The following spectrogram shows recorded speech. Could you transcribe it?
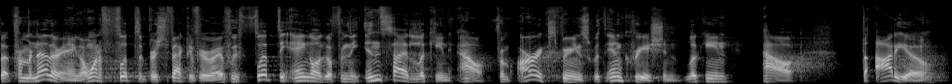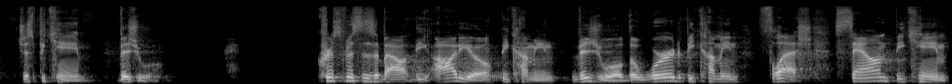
But from another angle, I want to flip the perspective here. Right? If we flip the angle and go from the inside looking out, from our experience within creation looking out, the audio just became visual. Christmas is about the audio becoming visual, the word becoming flesh. Sound became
